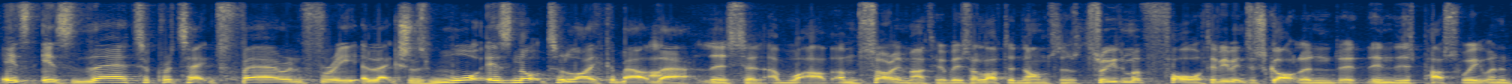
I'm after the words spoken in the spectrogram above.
It's, it's there to protect fair and free elections. What is not to like about uh, that? Listen, I'm, I'm sorry, Matthew, but it's a lot of nonsense. Freedom of thought. Have you been to Scotland in this past week when it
